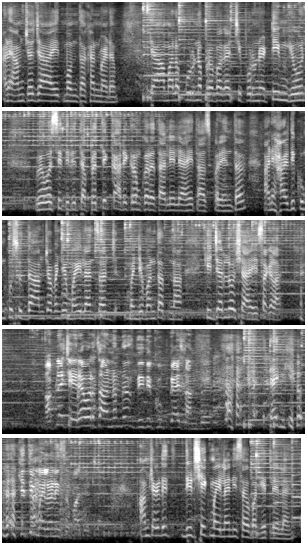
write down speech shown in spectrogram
आणि आमच्या ज्या आहेत ममता खान मॅडम त्या आम्हाला पूर्ण प्रभागाची पूर्ण टीम घेऊन व्यवस्थितरित्या प्रत्येक कार्यक्रम करत आलेले आहेत आजपर्यंत. आणि हळदी कुंकूसुद्धा आमच्या म्हणजे महिलांचा ज- म्हणजे म्हणतात ना की जल्लोष आहे सगळा. आपल्या चेहऱ्यावरचा आनंदच दिदी खूप काय सांगतोय. थँक्यू किती महिलांनी सहभाग घेतला? आमच्याकडे दीडशे एक महिलांनी सहभाग घेतलेला आहे.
